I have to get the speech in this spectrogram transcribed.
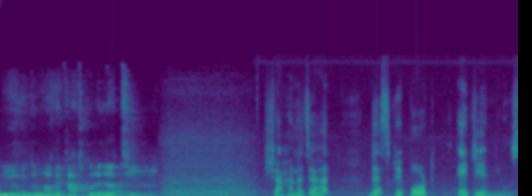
নিয়মিতভাবে কাজ করে যাচ্ছি। Shahana Jahan, desk report ATN news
